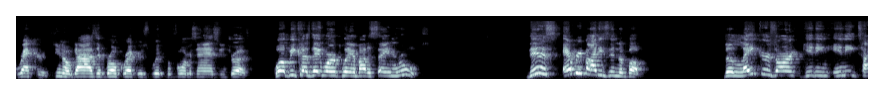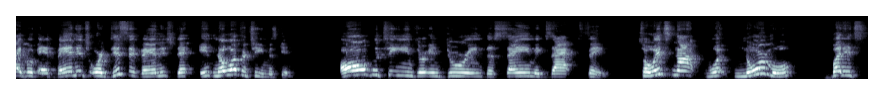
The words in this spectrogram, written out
records. You know, guys that broke records with performance enhancing drugs. Well, because they weren't playing by the same rules. This everybody's in the bubble. The Lakers aren't getting any type of advantage or disadvantage that it, no other team is getting. All the teams are enduring the same exact thing. So it's not what normal, but it's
